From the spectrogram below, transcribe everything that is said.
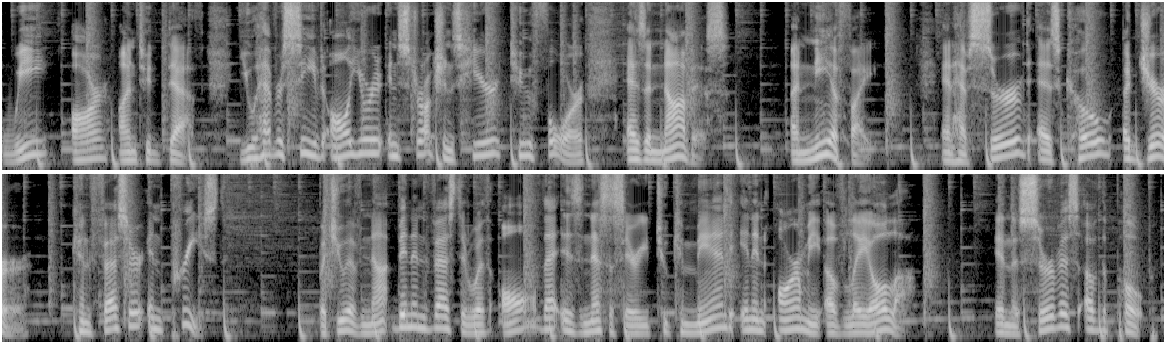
we are unto death. You have received all your instructions heretofore as a novice, a neophyte, and have served as co adjurer, confessor, and priest. But you have not been invested with all that is necessary to command in an army of Loyola in the service of the Pope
